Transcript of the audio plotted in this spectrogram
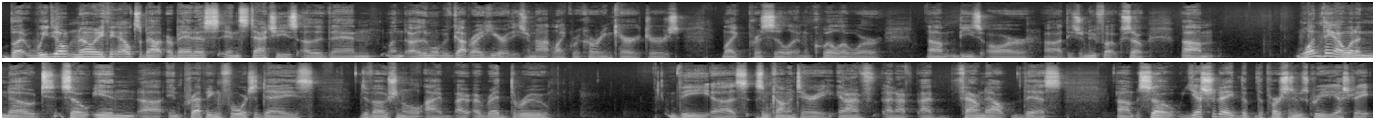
but we don't know anything else about Urbanus and Stachys other than other than what we've got right here. These are not like recurring characters like Priscilla and Aquila were. Um, these are uh, these are new folks. So um, one thing I want to note. So in uh, in prepping for today's devotional, I, I, read through the uh, some commentary, and I've and I've, I've found out this. Um, so yesterday, the, the person who was greeted yesterday,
